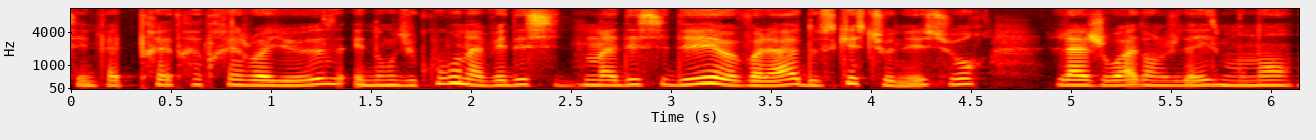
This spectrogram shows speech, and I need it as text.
C'est une fête très très très joyeuse. Et donc du coup, on, avait décidé, on a décidé euh, voilà, de se questionner sur la joie dans le judaïsme. On en,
